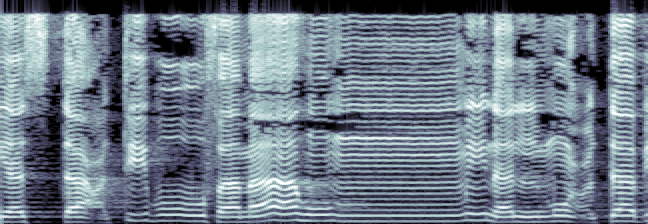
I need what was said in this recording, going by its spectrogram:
يستعتبوا فما هم من المعتبين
